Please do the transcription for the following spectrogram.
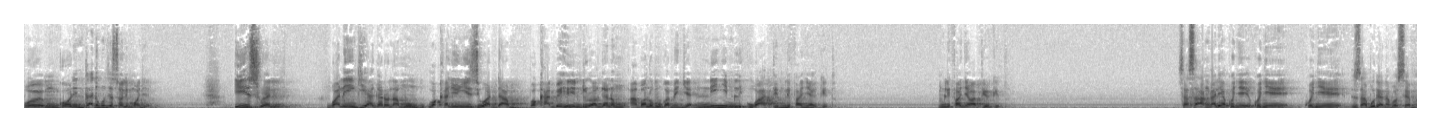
wewe mngoni. Nitakuuliza swali moja. Israel waliingia agano na mungu wakanyunyiziwa damu wakaambia hili ndio agano ambalo mungu ameingia. Ninyi mli, wapi mlifanya kitu mlifanya wapi hiyo kitu? Sasa angalia kwenye kwenye kwenye zaburi anavyosema.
